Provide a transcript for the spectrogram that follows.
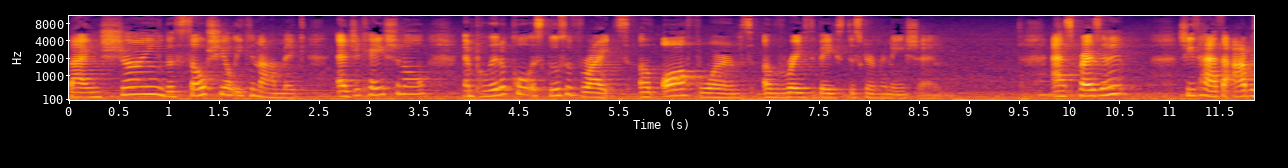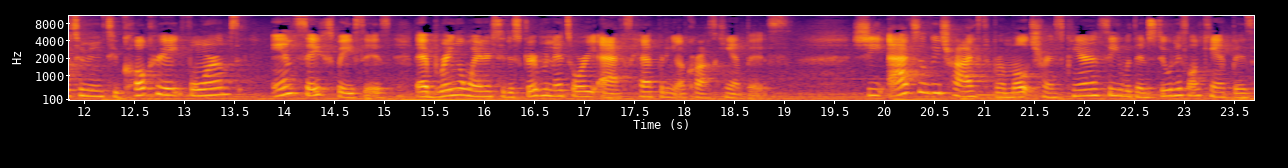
by ensuring the socio-economic, educational, and political exclusive rights of all forms of race-based discrimination. As president, she's had the opportunity to co-create forums and safe spaces that bring awareness to discriminatory acts happening across campus. She actively tries to promote transparency within students on campus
